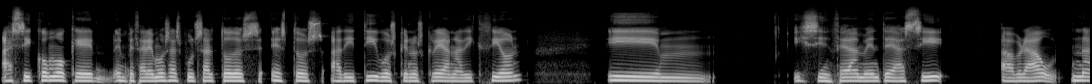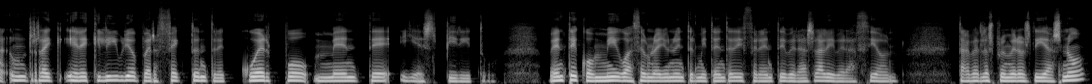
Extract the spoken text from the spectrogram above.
así como que empezaremos a expulsar todos estos aditivos que nos crean adicción y, y sinceramente así habrá un, el equilibrio perfecto entre cuerpo, mente y espíritu. Vente conmigo a hacer un ayuno intermitente diferente y verás la liberación. Tal vez los primeros días no,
